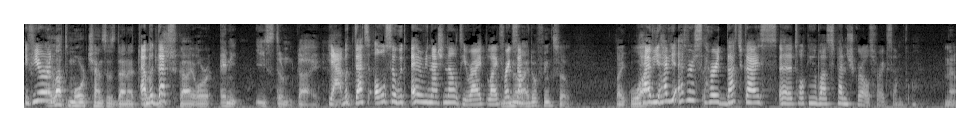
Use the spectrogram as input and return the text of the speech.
If you're a lot more chances than a Turkish guy or any Eastern guy. Yeah, but that's also with every nationality, right? Like for example, no, I don't think so. Like why? have you have you ever heard Dutch guys uh, talking about Spanish girls, for example? No.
